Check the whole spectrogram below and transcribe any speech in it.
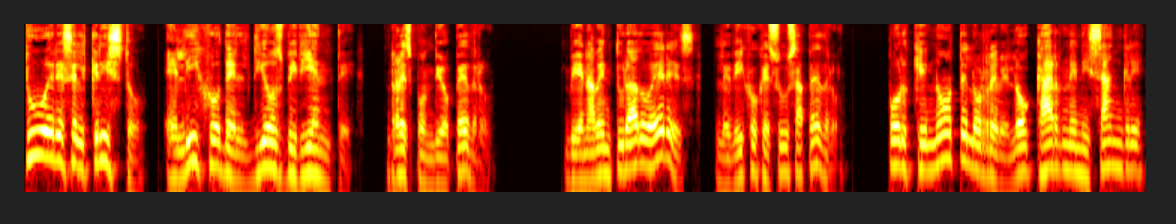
Tú eres el Cristo, el Hijo del Dios viviente, respondió Pedro. Bienaventurado eres, le dijo Jesús a Pedro, porque no te lo reveló carne ni sangre,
